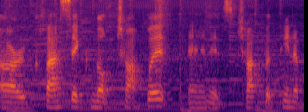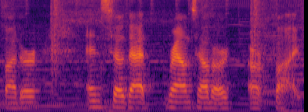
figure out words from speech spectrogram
our classic milk chocolate and it's chocolate peanut butter. And so that rounds out our, our five.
